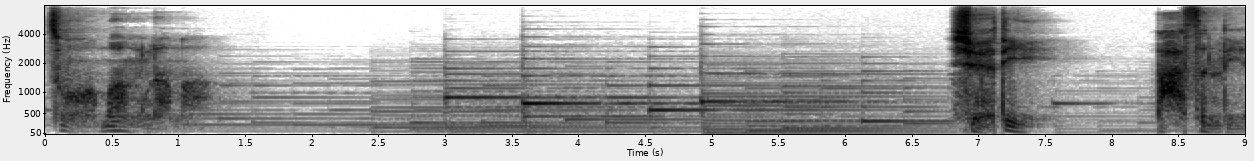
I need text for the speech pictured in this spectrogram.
做梦了吗？雪地、大森林、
